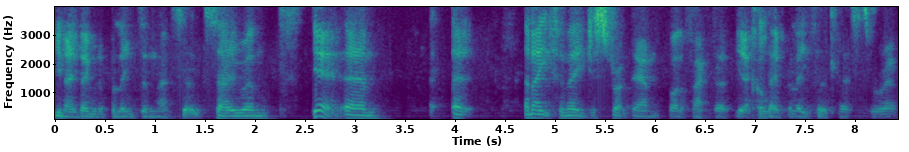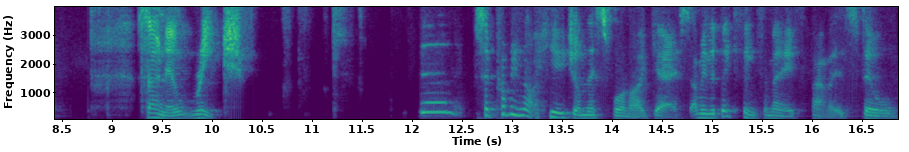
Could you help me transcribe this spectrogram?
You know, they would have believed in that. So, so um, yeah, um, uh, an eight for me, just struck down by the fact that yeah, Cool. they believe that the curses were real. So Neil, reach. So probably not huge on this one, I guess. I mean, the big thing for me is the fact that it's still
